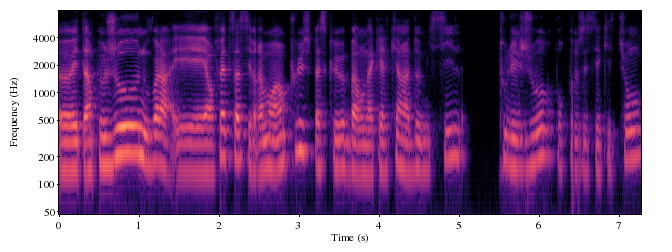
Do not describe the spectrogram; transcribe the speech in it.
euh, est un peu jaune, ou voilà. Et en fait, ça, c'est vraiment un plus parce que bah, on a quelqu'un à domicile tous les jours pour poser ses questions.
